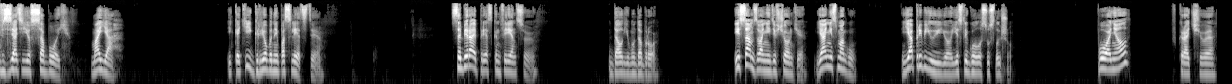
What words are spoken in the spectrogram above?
Взять ее с собой. Моя. И какие грёбаные последствия. «Собирай пресс-конференцию», — дал ему добро. «И сам звони девчонке. Я не смогу. Я прибью ее, если голос услышу». «Понял?» — вкратчивая.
